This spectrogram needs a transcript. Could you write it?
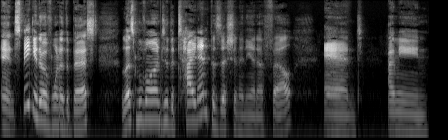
And speaking of one of the best, let's move on to the tight end position in the NFL. And I mean,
